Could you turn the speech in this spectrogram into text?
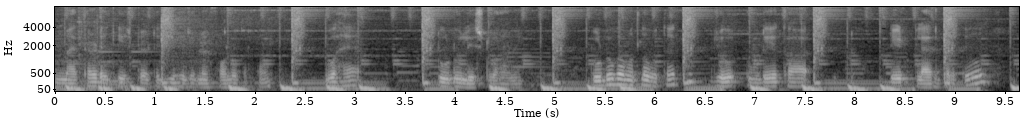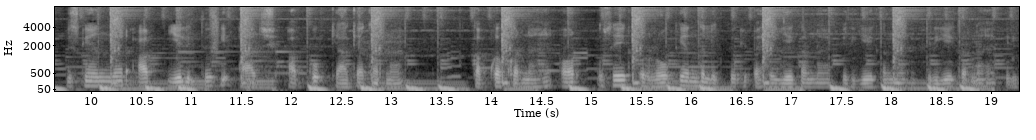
मेथड एक ही स्ट्रेटजी है जो मैं फॉलो करता हूँ। वो है टू डू लिस्ट बनाने। टू डू का मतलब होता है कि जो टूडे का डेट प्लान करते हो, जिसके अंदर आप ये लिखते हो कि आज आपको क्या क्या करना है। कब कब करना है और उसे एक रो के अंदर लिखते हो कि पहले ये करना है फिर ये करना है फिर ये करना है फिर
